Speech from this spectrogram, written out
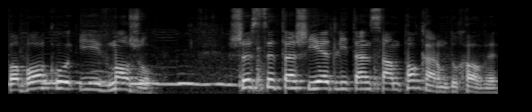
w obłoku i w morzu. Wszyscy też jedli ten sam pokarm duchowy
